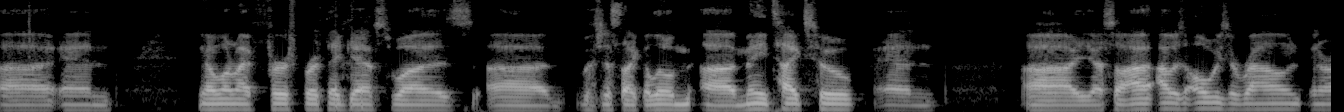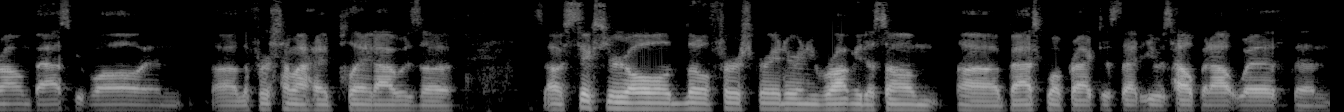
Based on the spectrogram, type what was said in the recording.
and you know, one of my first birthday gifts was was just like a little mini Tikes hoop, and yeah, so I, I was always around and around basketball and uh, the first time I had played, I was a I was six year old little first grader, and he brought me to some uh, basketball practice that he was helping out with, and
